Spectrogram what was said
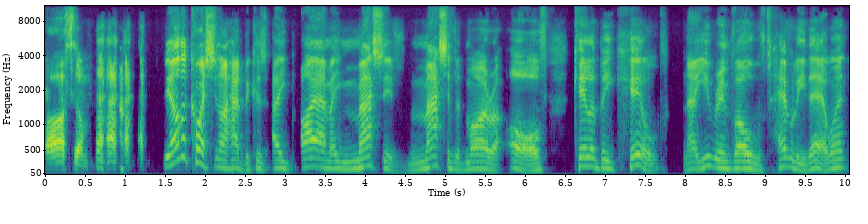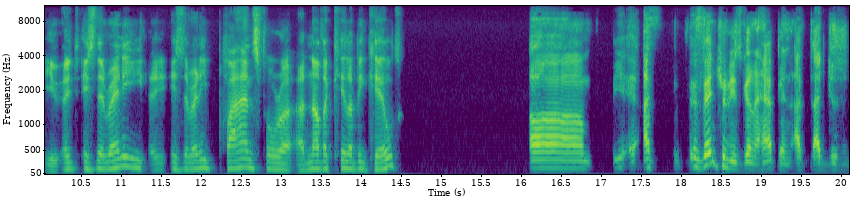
Awesome. the other question I had because I I am a massive massive admirer of Killer Be Killed. Now you were involved heavily there, weren't you? Is, is there any is there any plans for a, another Killer Be Killed? Um, yeah, I eventually it's gonna happen. I, I just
